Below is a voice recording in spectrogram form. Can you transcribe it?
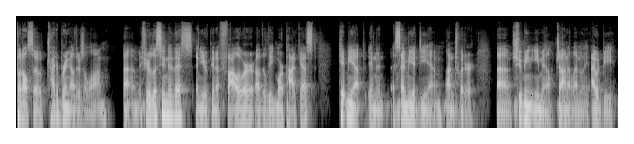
but also try to bring others along. Um, if you're listening to this and you've been a follower of the Lead More podcast, hit me up the, uh, send me a DM on Twitter, um, shoot me an email, John at Lemonly. I would be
